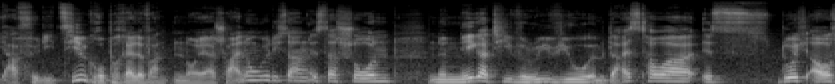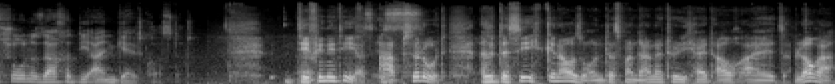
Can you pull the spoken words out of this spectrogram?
ja, für die Zielgruppe relevanten Neuerscheinungen, würde ich sagen, ist das schon eine negative Review im Dice Tower, ist durchaus schon eine Sache, die einen Geld kostet. Definitiv, ist- absolut. Also das sehe ich genauso. Und dass man da natürlich halt auch als Blogger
